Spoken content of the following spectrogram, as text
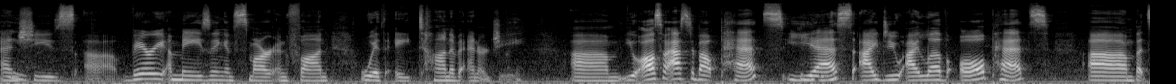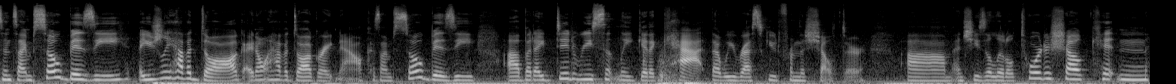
And she's uh, very amazing and smart and fun with a ton of energy. Um, you also asked about pets. Yes, I do. I love all pets. Um, but since I'm so busy, I usually have a dog. I don't have a dog right now because I'm so busy. Uh, but I did recently get a cat that we rescued from the shelter. Um, and she's a little tortoiseshell kitten.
